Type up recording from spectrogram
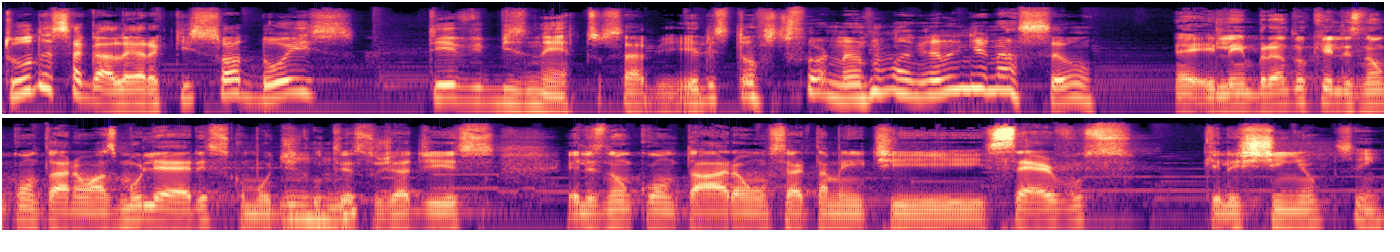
toda essa galera aqui, só dois teve bisnetos, sabe? Eles estão se tornando uma grande nação. É, e lembrando que eles não contaram as mulheres, como o di- o Uhum. texto já diz, eles não contaram certamente servos que eles tinham. Sim.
